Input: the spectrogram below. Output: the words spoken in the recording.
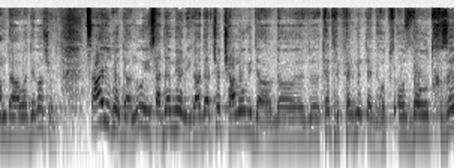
ამ დაავადებას შორის. წაიღო და ნუ ის ადამიანი გადარჩა, ჩამოვიდა თეთრი ფერმენტები 24-ზე,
